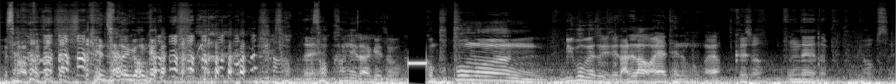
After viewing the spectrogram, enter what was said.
계속 앞에서 괜찮은 건가? 석, 네. 석합니다 계속. 그럼 부품은 미국에서 이제 날라와야 되는 건가요? 그죠. 국내에는 부품이 없어요.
